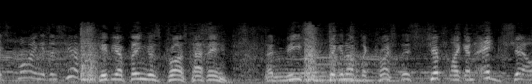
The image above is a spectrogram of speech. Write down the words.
It's at the ship. Keep your fingers crossed, Happy. That beast is big enough to crush this ship like an eggshell.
